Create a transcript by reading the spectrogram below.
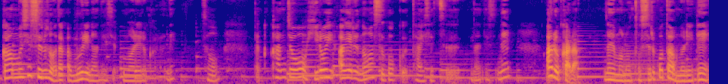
ガン無視するのはだから無理なんですよ。生まれるからね。そう。だから感情を拾い上げるのはすごく大切なんですね。あるからないものとすることは無理で、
